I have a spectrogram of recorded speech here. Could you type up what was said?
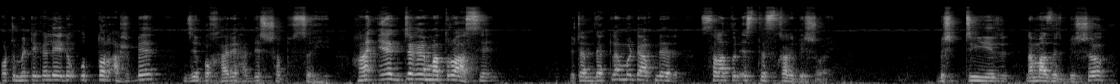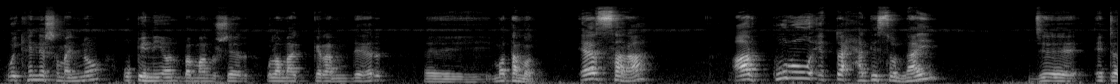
অটোমেটিক্যালি এটা উত্তর আসবে যে বখারি হাদিস সব সহি। হ্যাঁ এক জায়গায় মাত্র আছে। যেটা আমি দেখলাম, ওইটা আপনার সালাতুল ইস্তেস্কার বিষয়। বৃষ্টির নামাজের বিষয়, ওইখানে সামান্য ওপিনিয়ন বা মানুষের ওলামা কেরামদের মতামত। এর ছাড়া আর কোনো একটা হাদিসও নাই যে এটা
